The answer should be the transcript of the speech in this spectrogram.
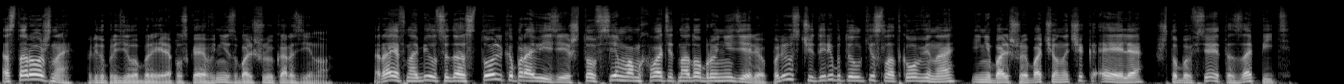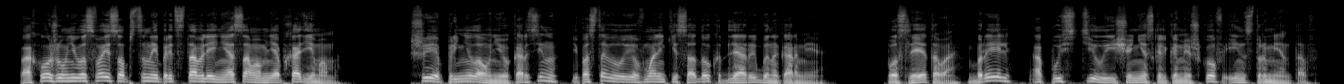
«Осторожно!» — предупредила Брейль, опуская вниз большую корзину. «Раев набил сюда столько провизии, что всем вам хватит на добрую неделю, плюс четыре бутылки сладкого вина и небольшой бочоночек Эля, чтобы все это запить. Похоже, у него свои собственные представления о самом необходимом. Шия приняла у нее корзину и поставила ее в маленький садок для рыбы на корме. После этого Брейль опустил еще несколько мешков и инструментов.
